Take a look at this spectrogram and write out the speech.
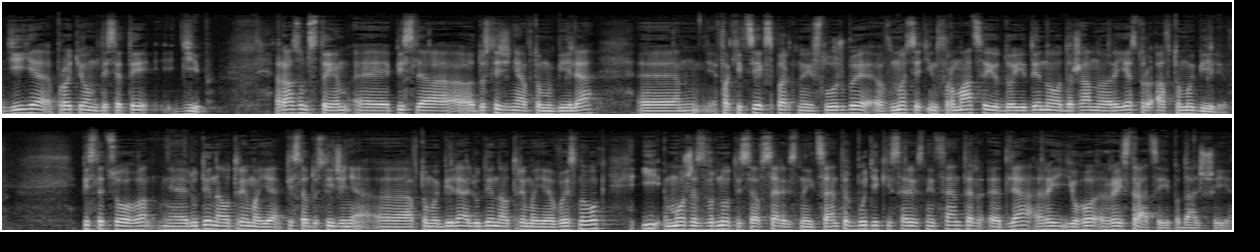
діє протягом 10 діб. Разом з тим, е, після дослідження автомобіля фахівці експертної служби вносять інформацію до єдиного державного реєстру автомобілів. Після цього е, людина отримає після дослідження е, автомобіля, людина отримає висновок і може звернутися в сервісний центр, будь-який сервісний центр е, для його реєстрації подальшої.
